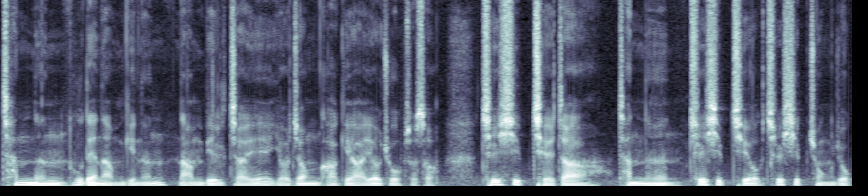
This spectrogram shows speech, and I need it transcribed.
찾는 후대 남기는 남빌 자의 여정 가게 하여 주옵소서. 70 제자 찾는 70지역, 70종족,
